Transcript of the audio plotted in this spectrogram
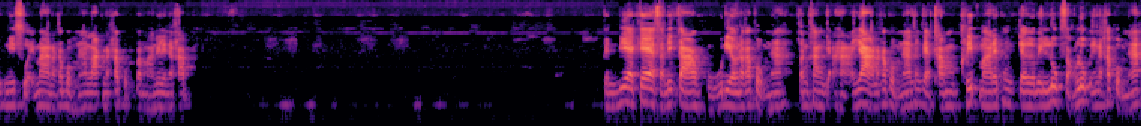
ลูกนี้สวยมากนะครับผมน่ารักนะครับผมประมาณนี้เลยนะครับเป็นเบี้ยแก้สาริกาหูเดียวนะครับ ผมนะค่อนข้างจะหายากนะครับ ผมนะ ตั้งแต่ทำคลิปมาได้เพิ่งเจอเป็นลูกสองลูกเองนะครับ ผมนะ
